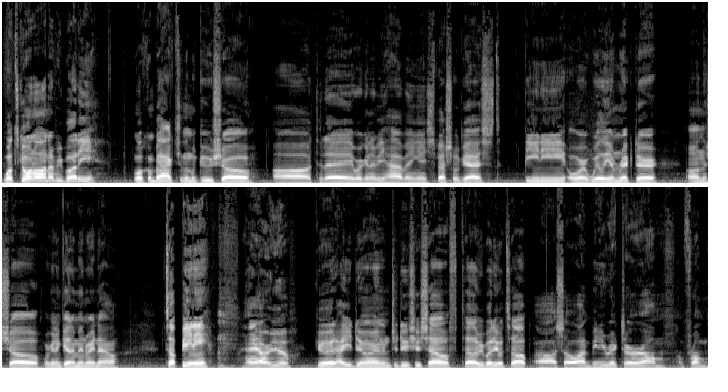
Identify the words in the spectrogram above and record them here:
What's going on, everybody? Welcome back to the Magoo Show. Uh, today we're gonna be having a special guest, Beanie or William Richter, on the show. We're gonna get him in right now. What's up, Beanie? Hey, how are you? Good. How you doing? Introduce yourself. Tell everybody what's up. Uh, so I'm Beanie Richter. Um, I'm from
